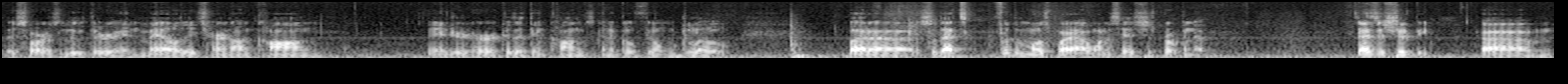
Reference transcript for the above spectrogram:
as far as Luther and Mel, they turn on Kong, injured her because I think Kong's gonna go film Glow. But uh, so that's for the most part. I want to say it's just broken up as it should be. Um,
